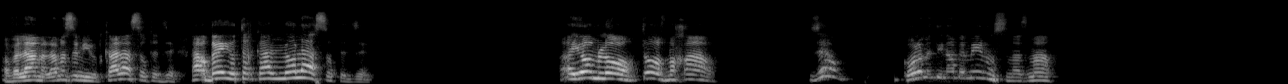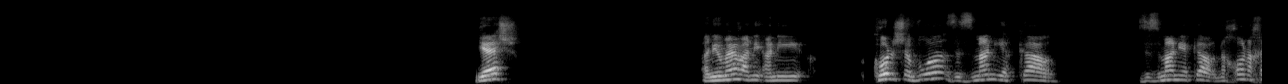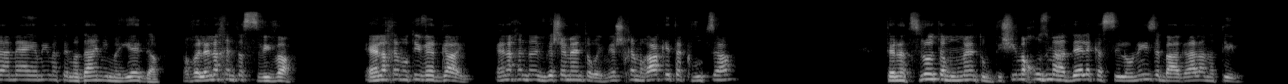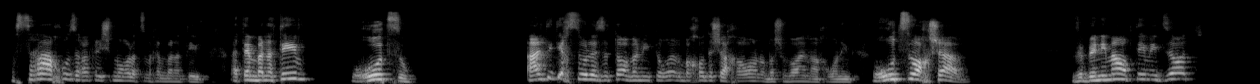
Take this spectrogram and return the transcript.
אבל למה? למה זה מיעוט? קל לעשות את זה. הרבה יותר קל לא לעשות את זה. היום לא, טוב, מחר. זהו. כל המדינה במינוס, אז מה? יש? אני אומר, אני, אני, כל שבוע זה זמן יקר, זה זמן יקר. נכון, אחרי המאה ימים אתם עדיין עם הידע, אבל אין לכם את הסביבה. אין לכם אותי ואת גיא, אין לכם את המפגשי מנטורים, יש לכם רק את הקבוצה. תנצלו את המומנטום, 90% מהדלק הסילוני זה בהגעה לנתיב, 10% זה רק לשמור על עצמכם בנתיב. אתם בנתיב, רוצו. אל תתייחסו לזה טוב, אני אתעורר בחודש האחרון או בשבועיים האחרונים. רוצו עכשיו. ובנימה אופטימית זאת,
